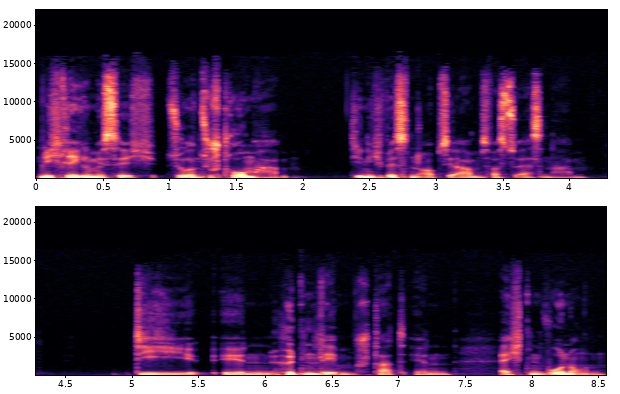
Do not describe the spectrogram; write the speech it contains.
nicht regelmäßig Zugang zu Strom haben, die nicht wissen, ob sie abends was zu essen haben, die in Hütten leben statt in echten Wohnungen,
